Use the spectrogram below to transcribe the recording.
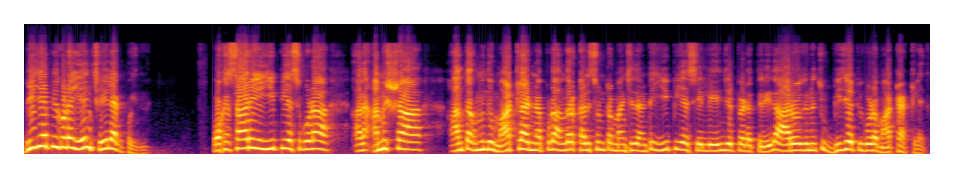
బీజేపీ కూడా ఏం చేయలేకపోయింది. ఒకసారి ఈపీఎస్ కూడా అలా అమిత్ షా అంతకుముందు మాట్లాడినప్పుడు అందరూ కలిసి ఉండటం మంచిది అంటే ఈపీఎస్ వెళ్ళి ఏం చెప్పాడో తెలియదు. ఆ రోజు నుంచి బీజేపీ కూడా మాట్లాడట్లేదు.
